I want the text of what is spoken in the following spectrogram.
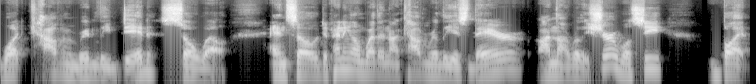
what Calvin Ridley did so well. And so, depending on whether or not Calvin Ridley is there, I'm not really sure. We'll see. But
